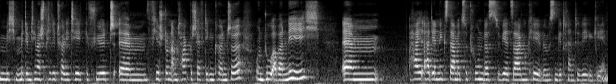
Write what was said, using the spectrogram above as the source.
mich mit dem Thema Spiritualität gefühlt ähm, vier Stunden am Tag beschäftigen könnte und du aber nicht, ähm, hat ja nichts damit zu tun, dass wir jetzt sagen, okay, wir müssen getrennte Wege gehen.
